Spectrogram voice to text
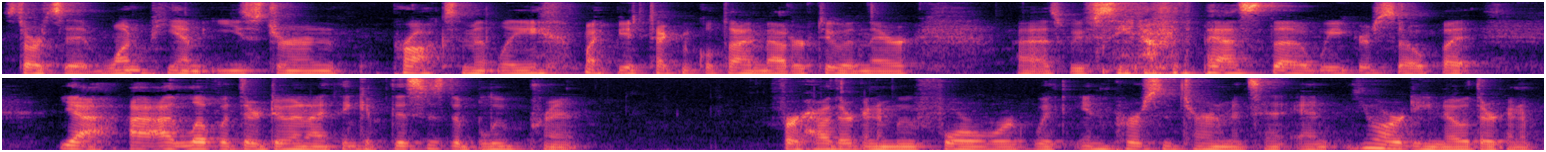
Starts at 1 p.m. Eastern, approximately. Might be a technical timeout or two in there, uh, as we've seen over the past uh, week or so. But yeah, I love what they're doing. I think if this is the blueprint for how they're going to move forward with in-person tournaments, and, and you already know they're going to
